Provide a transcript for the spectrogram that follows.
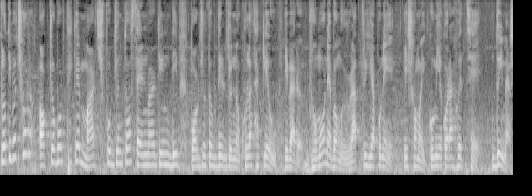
প্রতি বছর অক্টোবর থেকে মার্চ পর্যন্ত সেন্ট মার্টিন দ্বীপ পর্যটকদের জন্য খোলা থাকলেও এবার ভ্রমণ এবং রাত্রিযাপনে এ সময় কমিয়ে করা হয়েছে দুই মাস।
